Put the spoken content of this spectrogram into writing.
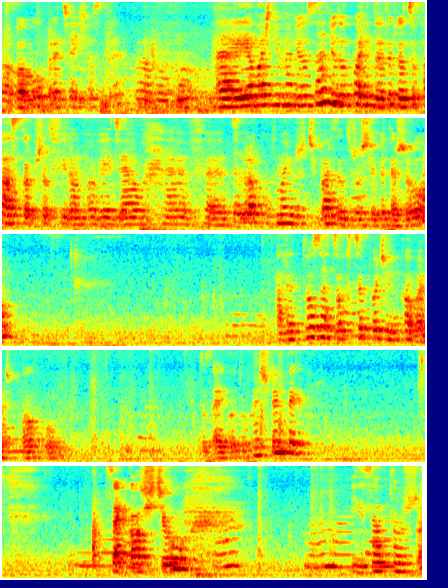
Chwała Bogu, bracia i siostry. Chwała Bogu. E, Ja właśnie w nawiązaniu dokładnie do tego, co pastor przed chwilą powiedział, e, w tym roku w moim życiu bardzo dużo się wydarzyło. Ale to, za co chcę podziękować Bogu, to za Jego Ducha Świętego, za Kościół i za to, że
